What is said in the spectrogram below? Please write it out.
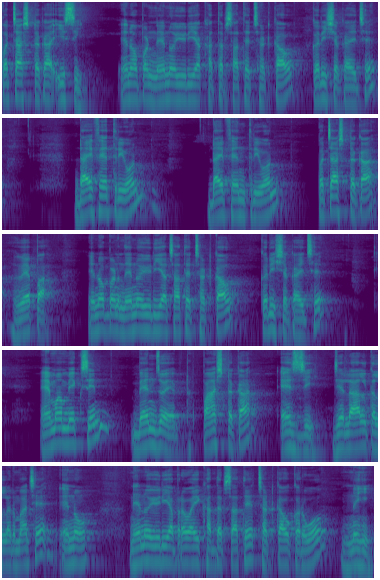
પચાસ ટકા ઇસી એનો પણ નેનો યુરિયા ખાતર સાથે છંટકાવ કરી શકાય છે. ડાયફેથ્રીઓન, ડાયફેન્થ્રીઓન પચાસ ટકા વેપા એનો પણ નેનો યુરિયા સાથે છંટકાવ કરી શકાય છે. એમામેક્સિન બેન્ઝોએક્ટ પાંચ ટકા એસજી જે લાલ કલરમાં છે એનો નેનો યુરિયા પ્રવાહી ખાતર સાથે છંટકાવ કરવો નહીં.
